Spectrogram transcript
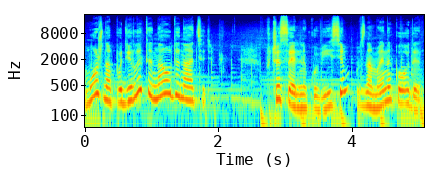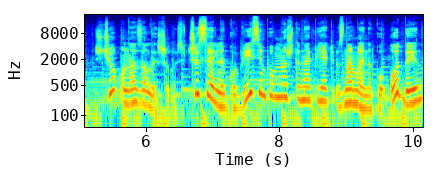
можна поділити на 11. В чисельнику 8, в знаменнику 1. Що у нас залишилось? В чисельнику 8 помножити на 5, в знаменнику 1.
